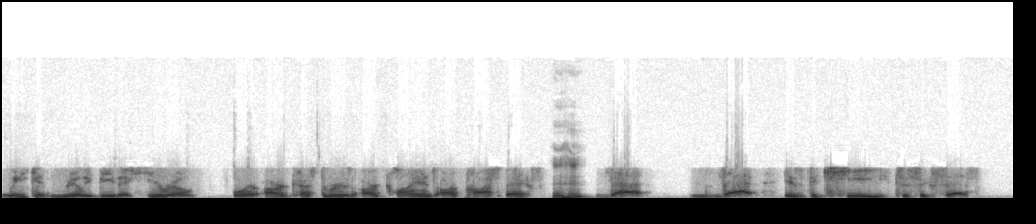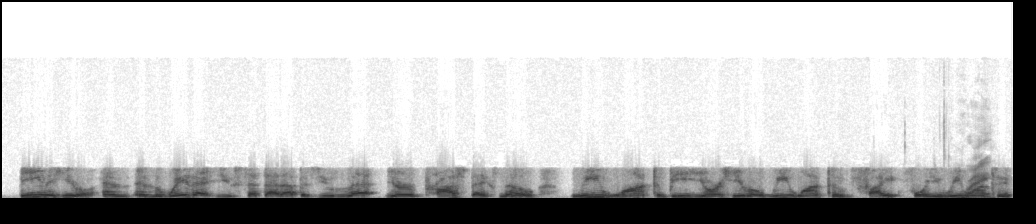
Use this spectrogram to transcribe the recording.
we can really be the hero for our customers, our clients, our prospects, mm-hmm. that that is the key to success. Being a hero, and and the way that you set that up is you let your prospects know we want to be your hero. We want to fight for you. We right, want to,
